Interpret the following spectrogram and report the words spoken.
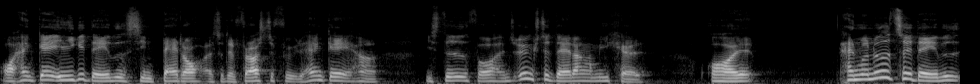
og han gav ikke David sin datter, altså den første fødte. Han gav ham i stedet for hans yngste datter, Michael. Og øh, han var nødt til, David,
